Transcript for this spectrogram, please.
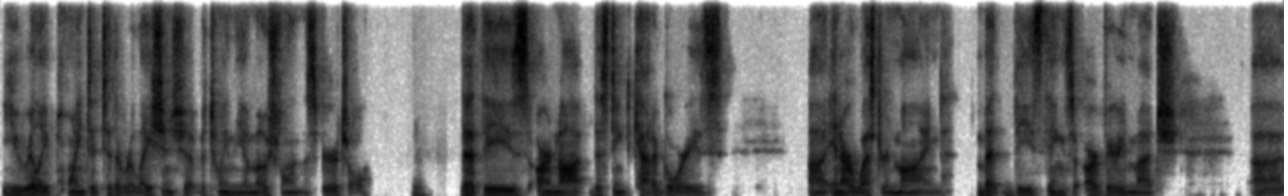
you really pointed to the relationship between the emotional and the spiritual, mm. that these are not distinct categories uh, in our Western mind, but these things are very much uh,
